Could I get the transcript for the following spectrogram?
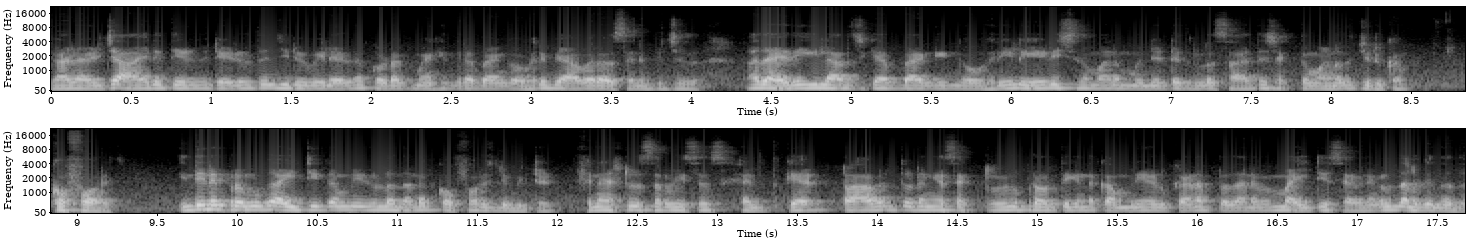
വ്യാഴാഴ്ച ആയിരത്തി എഴുന്നൂറ്റി എഴുപത്തഞ്ച് രൂപയിലായിരുന്നു കൊടക് മഹീന്ദ്ര ബാങ്ക് ഓഹരി വ്യാപാരം അവസാനിപ്പിച്ചത്. അതായത് ഈ ലാർജ് ക്യാപ് ബാങ്കിംഗ് ഓഹരിയിൽ ഏഴ് ശതമാനം മുന്നേറ്റത്തിനുള്ള സാധ്യത ശക്തമാണെന്ന് ചുരുക്കം. കൊഫോർജ് ഇന്ത്യയിലെ പ്രമുഖ ഐ ടി കമ്പനികളിലൊന്നാണ് Coforge limited. Financial services health care travel തുടങ്ങിയ സെക്ടറുകളിൽ പ്രവർത്തിക്കുന്ന കമ്പനികൾക്കാണ് പ്രധാനമായും ഐ ടി സേവനങ്ങൾ നൽകുന്നത്.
